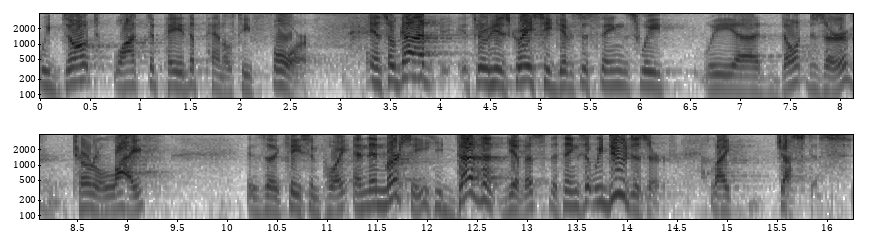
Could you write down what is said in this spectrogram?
we don't want to pay the penalty for. And so, God, through His grace, He gives us things we, we uh, don't deserve. Eternal life is a case in point. And then mercy, He doesn't give us the things that we do deserve, like justice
